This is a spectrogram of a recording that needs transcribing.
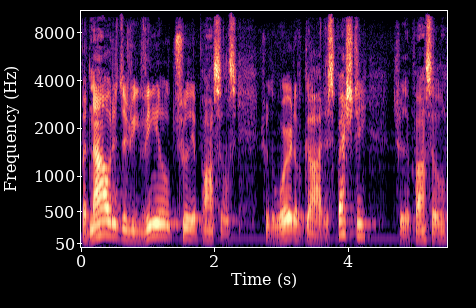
but now it is revealed through the apostles, through the Word of God, especially through the Apostle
